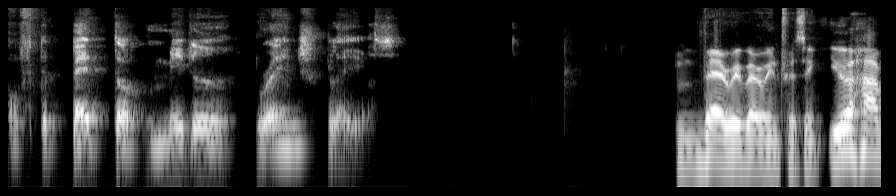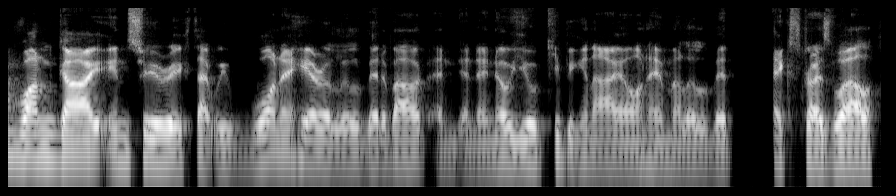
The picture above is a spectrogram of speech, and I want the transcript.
of the better middle range players. Very, very interesting. You have one guy in Zurich that we want to hear a little bit about, and, and I know you're keeping an eye on him a little bit extra as well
